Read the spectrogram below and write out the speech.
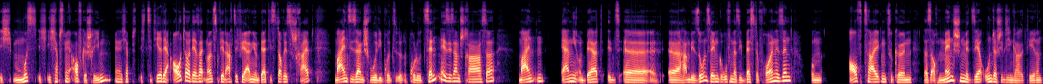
ich muss, ich, ich habe es mir aufgeschrieben. Ich, hab, ich zitiere, der Autor, der seit 1984 für Annie und Bert die Storys schreibt, meint, sie seien schwul. Die Pro Produzenten der Sesamstraße meinten, Ernie und Bert ins, äh, äh, haben wir so ins Leben gerufen, dass sie beste Freunde sind, um aufzeigen zu können, dass auch Menschen mit sehr unterschiedlichen Charakteren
